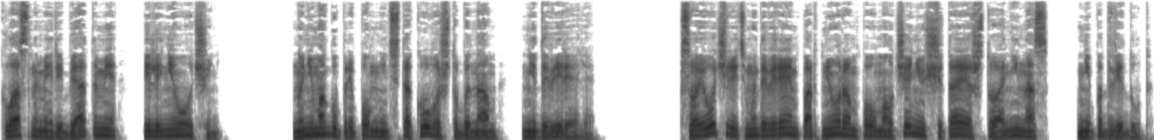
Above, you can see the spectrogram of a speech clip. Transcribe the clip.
классными ребятами или не очень, но не могу припомнить такого, чтобы нам не доверяли. В свою очередь, мы доверяем партнерам по умолчанию, считая, что они нас не подведут.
